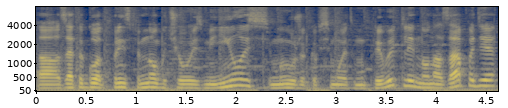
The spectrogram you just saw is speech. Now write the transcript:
А, за этот год, в принципе, много чего изменилось, мы уже ко всему этому привыкли, но на Западе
